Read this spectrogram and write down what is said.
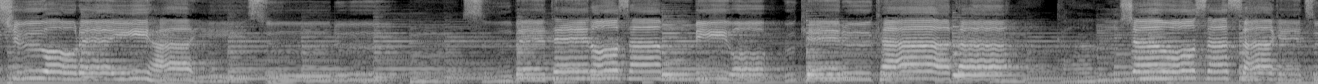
主を礼拝するすべての賛美を受ける方感謝を捧げ尽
